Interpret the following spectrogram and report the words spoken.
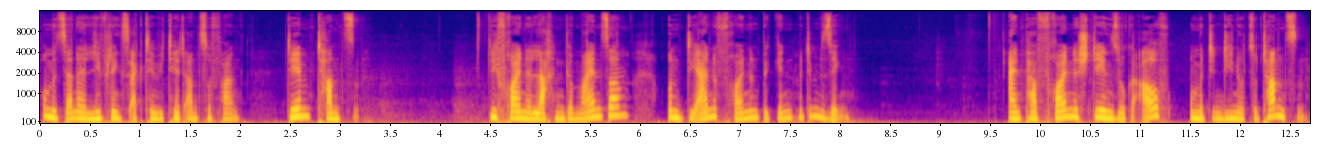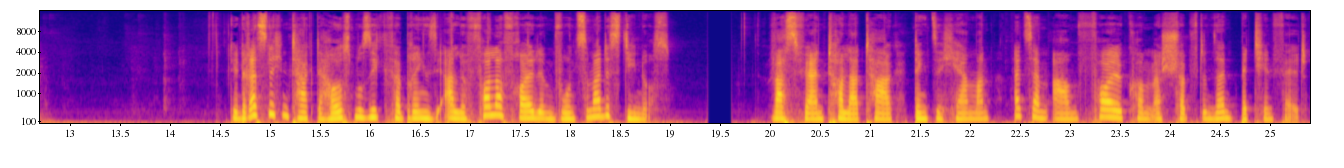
um mit seiner Lieblingsaktivität anzufangen, dem Tanzen. Die Freunde lachen gemeinsam und die eine Freundin beginnt mit dem Singen. Ein paar Freunde stehen sogar auf, um mit dem Dino zu tanzen. Den restlichen Tag der Hausmusik verbringen sie alle voller Freude im Wohnzimmer des Dinos. Was für ein toller Tag, denkt sich Hermann, als er am Abend vollkommen erschöpft in sein Bettchen fällt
